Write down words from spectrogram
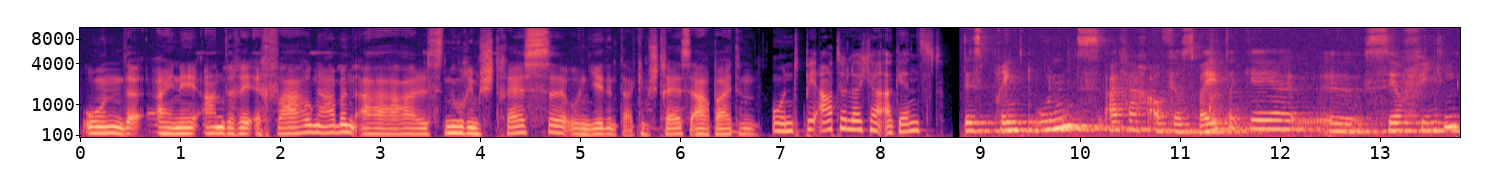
und eine andere Erfahrung haben als nur im Stress und jeden Tag im Stress arbeiten. Und Beate Löcher ergänzt, das bringt uns einfach auch fürs Weitergehen äh, sehr viel.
